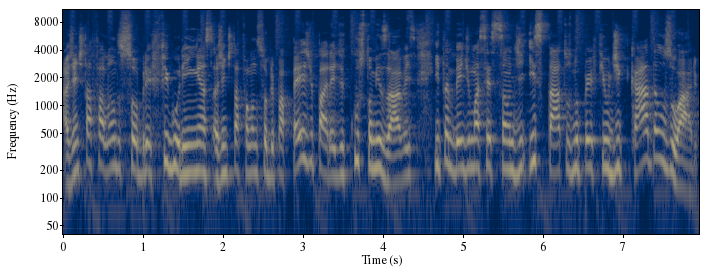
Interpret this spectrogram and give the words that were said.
A gente está falando sobre figurinhas, a gente está falando sobre papéis de parede customizáveis e também de uma seção de status no perfil de cada usuário.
